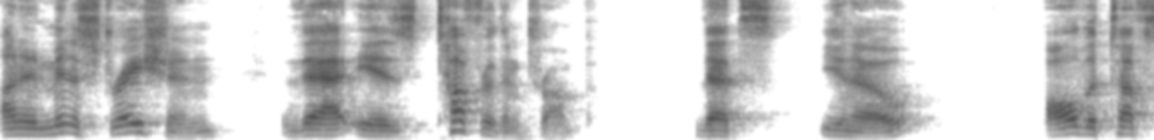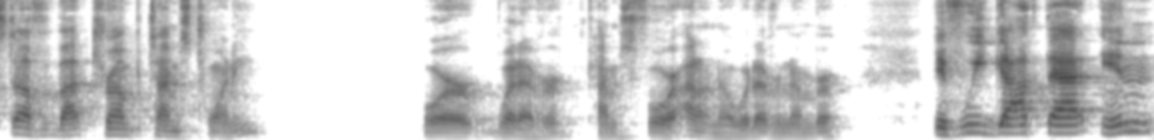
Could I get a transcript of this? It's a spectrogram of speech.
an administration that is tougher than Trump, that's you know all the tough stuff about Trump times 20 or whatever times 4 I don't know whatever number if we got that in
